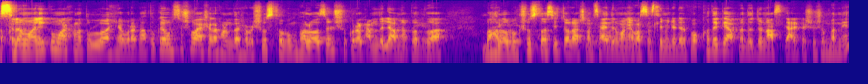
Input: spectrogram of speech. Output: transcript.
আসসালামু আলাইকুম রহমতুল্লাহ বরাকাতু কেমন সবাই? আশা করি সবাই সুস্থ এবং ভালো আছেন। শুক্র, আলহামদুলিল্লাহ, আমি আপনাদের ভালো এবং সুস্থ আছি। চলে আসলাম সাইদুর মানে আবাস লিমিটেডের পক্ষ থেকে আপনাদের জন্য আজকে আরেকটা সুসংবাদ নিয়ে।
